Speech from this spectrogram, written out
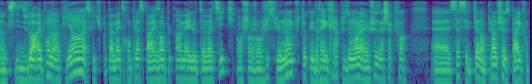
Donc, si tu dois répondre à un client, est-ce que tu peux pas mettre en place par exemple un mail automatique en changeant juste le nom plutôt que de réécrire plus ou moins la même chose à chaque fois? Euh, Ça, c'est le cas dans plein de choses. Pareil, quand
